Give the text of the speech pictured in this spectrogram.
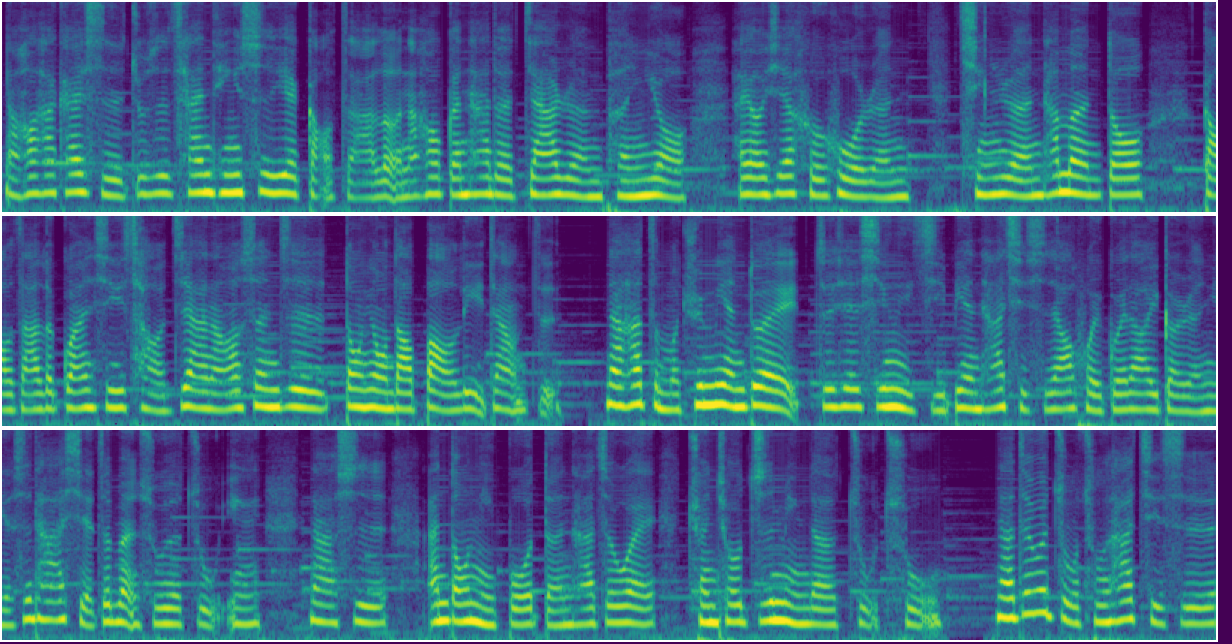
然后他开始就是餐厅事业搞砸了，然后跟他的家人、朋友，还有一些合伙人、情人。他们都搞砸了关系，吵架，然后甚至动用到暴力这样子。那他怎么去面对这些心理疾病？他其实要回归到一个人，也是他写这本书的主因，那是安东尼·伯登，他这位全球知名的主厨。那这位主厨，他其实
